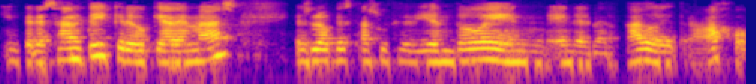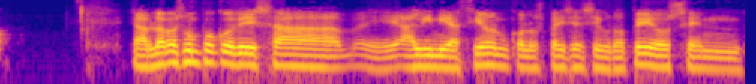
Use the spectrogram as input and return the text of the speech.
interesante y creo que además es lo que está sucediendo en el mercado de trabajo. Hablabas un poco de esa eh, alineación con los países europeos en,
